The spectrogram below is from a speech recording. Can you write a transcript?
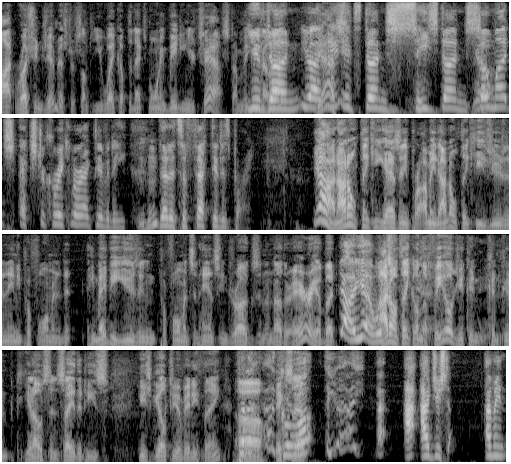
hot Russian gymnast or something. You wake up the next morning beating your chest. I mean, you You've know, done, yeah, yes. it's done. He's done so Yeah. much extracurricular activity Mhm. that it's affected his brain. Yeah, and I don't think he has any. Pro- I mean, I don't think he's using any performance. He may be using performance enhancing drugs in another area, but Yeah, yeah. which- I don't think on the field you can, can, can you know, say that he's he's guilty of anything. But uh, uh, except, I, I, I just, I mean,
